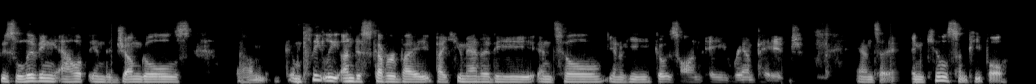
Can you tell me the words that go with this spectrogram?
who's living out in the jungles, um, completely undiscovered by by humanity until, you know, he goes on a rampage and, uh, and kills some people.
